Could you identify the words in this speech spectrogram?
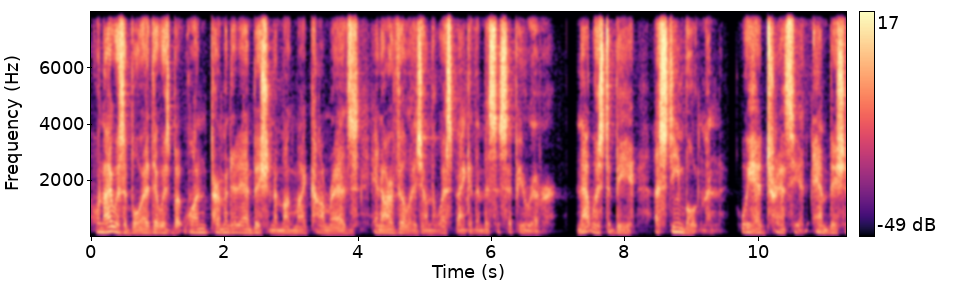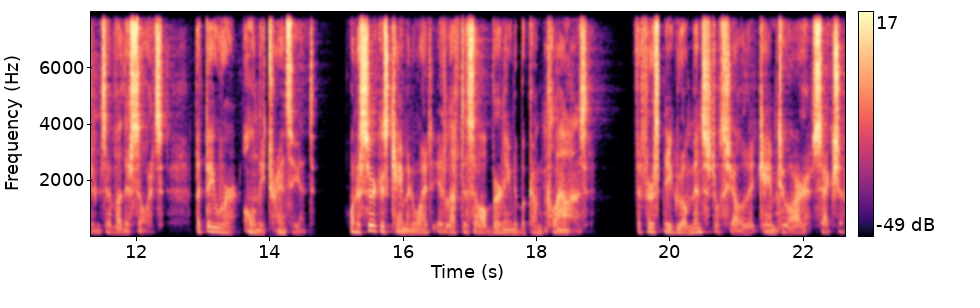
When I was a boy, there was but one permanent ambition among my comrades in our village on the west bank of the Mississippi River, and that was to be a steamboatman. We had transient ambitions of other sorts, but they were only transient. When a circus came and went, it left us all burning to become clowns. The first Negro minstrel show that came to our section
